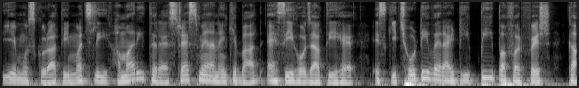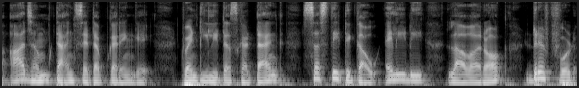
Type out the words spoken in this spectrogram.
ये मुस्कुराती मछली हमारी तरह स्ट्रेस में आने के बाद ऐसी हो जाती है। इसकी छोटी वैरायटी पी पफर फ़िश का आज हम टैंक सेटअप करेंगे। 20 लीटर्स का टैंक सस्ती टिकाऊ एलईडी लावा रॉक ड्रिफ्ट फ़ूड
